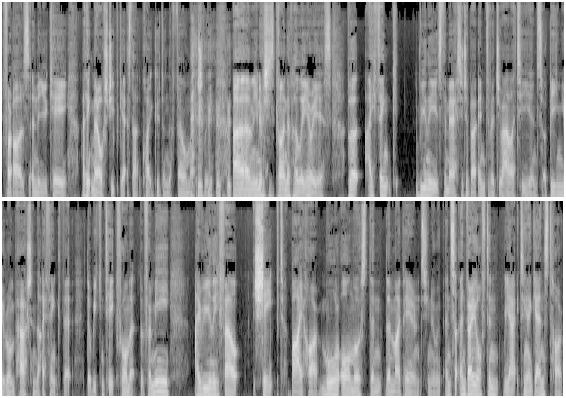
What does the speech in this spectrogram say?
for us in the UK. I think Meryl Streep gets that quite good in the film, actually. um, you know, she's kind of hilarious, but I think really it's the message about individuality and sort of being your own person that I think that that we can take from it. But for me, I really felt shaped by her more almost than than my parents, you know, and so, and very often reacting against her.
